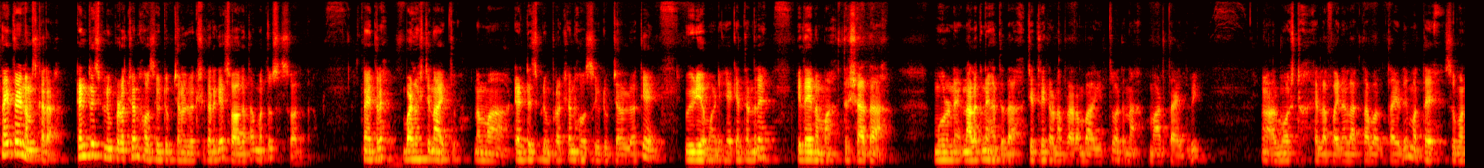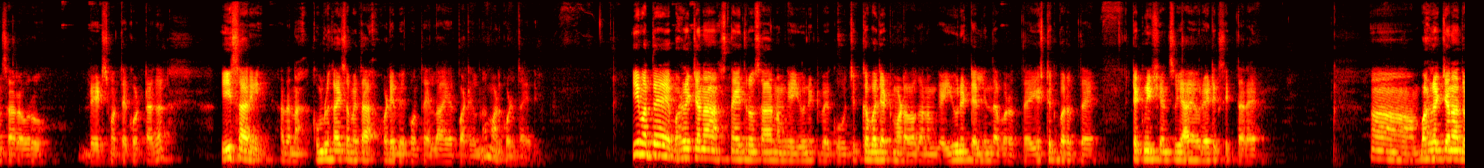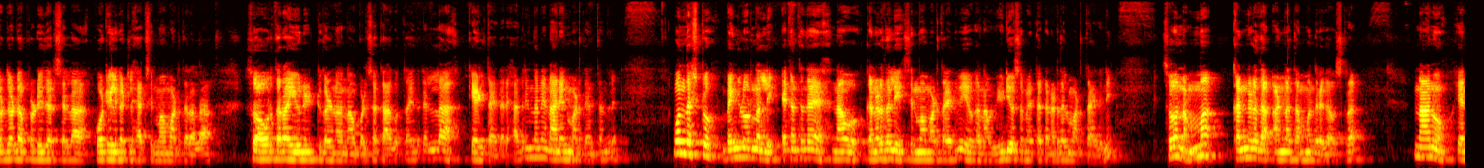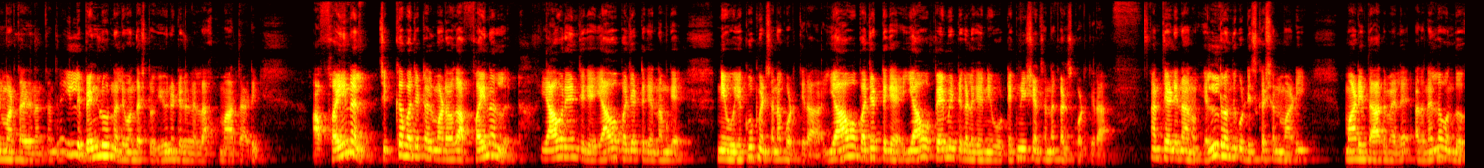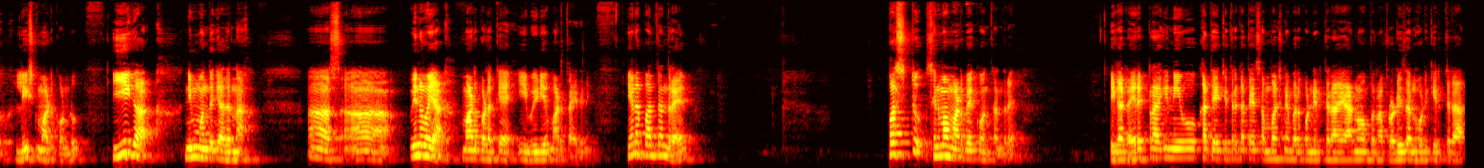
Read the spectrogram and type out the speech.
ಸ್ನೇಹಿತರೆ, ನಮಸ್ಕಾರ. Tentrees film production house YouTube channel ವೀಕ್ಷಕರಿಗೆ ಸ್ವಾಗತ ಮತ್ತು ಸುಸ್ವಾಗತ. ಸ್ನೇಹಿತರೆ, ಬಹಳಷ್ಟು ದಿನ ಆಯಿತು ನಮ್ಮ Tentrees film production house YouTube channel ಬಗ್ಗೆ ವಿಡಿಯೋ ಮಾಡಿ. ಯಾಕೆಂತಂದರೆ, ಇದೇ ನಮ್ಮ ತ್ರಿಷಾದ ಮೂರನೇ, ನಾಲ್ಕನೇ ಹಂತದ ಚಿತ್ರೀಕರಣ ಪ್ರಾರಂಭ ಆಗಿತ್ತು. ಅದನ್ನು ಮಾಡ್ತಾ ಇದ್ವಿ. ಆಲ್ಮೋಸ್ಟ್ ಎಲ್ಲ ಫೈನಲ್ ಆಗ್ತಾ ಬರ್ತಾ ಇದೆ. ಮತ್ತು ಸುಮನ್ ಸರ್ ಅವರು ಡೇಟ್ಸ್ ಮತ್ತೆ ಕೊಟ್ಟಾಗ ಈ ಸಾರಿ ಅದನ್ನು ಕುಂಬಳಕಾಯಿ ಸಮೇತ ಹೊಡಿಬೇಕು ಅಂತ ಎಲ್ಲ ಏರ್ಪಾಡುಗಳನ್ನ ಮಾಡ್ಕೊಳ್ತಾ ಇದ್ವಿ ಈ ಮಧ್ಯೆ ಬಹಳ ಜನ ಸ್ನೇಹಿತರು ಸರ್ ನಮಗೆ ಯೂನಿಟ್ ಬೇಕು. ಚಿಕ್ಕ ಬಜೆಟ್ ಮಾಡುವಾಗ ನಮಗೆ ಯೂನಿಟ್ ಎಲ್ಲಿಂದ ಬರುತ್ತೆ, ಎಷ್ಟಕ್ಕೆ ಬರುತ್ತೆ ಟೆಕ್ನಿಷಿಯನ್ಸು ಯಾವ್ಯಾವ ರೇಟಿಗೆ ಸಿಗ್ತಾರೆ. ಬಹಳ ಜನ ದೊಡ್ಡ ದೊಡ್ಡ ಪ್ರೊಡ್ಯೂಸರ್ಸ್ ಎಲ್ಲ ಕೋಟಿಗಟ್ಟಲೆ ಹ್ಯಾಕ್ ಸಿನಿಮಾ ಮಾಡ್ತಾರಲ್ಲ. ಸೊ ಅವ್ರ ಥರ ಯೂನಿಟ್ಗಳನ್ನ ನಾವು ಬಳಸೋಕ್ಕಾಗುತ್ತಾ? ಇದರೆಲ್ಲ ಕೇಳ್ತಾ ಇದ್ದಾರೆ. ಅದರಿಂದನೇ ನಾನೇನು ಮಾಡಿದೆ ಅಂತಂದರೆ, ಒಂದಷ್ಟು ಬೆಂಗಳೂರಿನಲ್ಲಿ, ಯಾಕಂತಂದರೆ ನಾವು ಕನ್ನಡದಲ್ಲಿ ಸಿನಿಮಾ ಮಾಡ್ತಾ ಇದ್ವಿ. ಇವಾಗ ನಾವು ವಿಡಿಯೋ ಸಮೇತ ಕನ್ನಡದಲ್ಲಿ ಮಾಡ್ತಾ ಇದ್ದೀನಿ. ಸೊ ನಮ್ಮ ಕನ್ನಡದ ಅಣ್ಣ, ತಮ್ಮಂದ್ರಿಗೋಸ್ಕರ ನಾನು ಏನು ಮಾಡ್ತಾ ಇದ್ದೀನಿ ಅಂತಂದರೆ ಇಲ್ಲಿ ಬೆಂಗಳೂರಿನಲ್ಲಿ ಒಂದಷ್ಟು ಯೂನಿಟ್ಗಳನ್ನೆಲ್ಲ ಮಾತಾಡಿ, ಆ ಫೈನಲ್ ಚಿಕ್ಕ ಬಜೆಟಲ್ಲಿ ಮಾಡುವಾಗ ಆ ಫೈನಲ್ ಯಾವ ರೇಂಜ್ಗೆ ಯಾವ ಬಜೆಟ್ಗೆ ನಮಗೆ ನೀವು ಎಕ್ವಿಪ್ಮೆಂಟ್ಸನ್ನು ಕೊಡ್ತೀರಾ? ಯಾವ ಬಜೆಟ್ಗೆ ಯಾವ ಪೇಮೆಂಟ್ಗಳಿಗೆ ನೀವು ಟೆಕ್ನಿಷಿಯನ್ಸನ್ನು ಕಳಿಸ್ಕೊಡ್ತೀರಾ? ಅಂಥೇಳಿ ನಾನು ಎಲ್ಲರೊಂದಿಗೂ ಡಿಸ್ಕಷನ್ ಮಾಡಿ, ಮಾಡಿದ್ದಾದ ಮೇಲೆ ಅದನ್ನೆಲ್ಲ ಒಂದು ಲೀಸ್ಟ್ ಮಾಡಿಕೊಂಡು ಈಗ ನಿಮ್ಮೊಂದಿಗೆ ಅದನ್ನು ವಿನಿಮಯ ಮಾಡ್ಕೊಳ್ಳೋಕ್ಕೆ ಈ ವಿಡಿಯೋ ಮಾಡ್ತಾ ಇದ್ದೀನಿ. ಏನಪ್ಪ ಅಂತಂದರೆ ಫಸ್ಟು ಸಿನಿಮಾ ಮಾಡಬೇಕು ಅಂತಂದರೆ, ಈಗ ಡೈರೆಕ್ಟ್ರಾಗಿ ನೀವು ಕತೆ ಚಿತ್ರಕಥೆ ಸಂಭಾಷಣೆ ಬರ್ಕೊಂಡಿರ್ತೀರ ಯಾರನ್ನೋ ಒಬ್ಬರನ್ನ ಪ್ರೊಡ್ಯೂಸರ್ನ ಹುಡುಕಿರ್ತೀರಾ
